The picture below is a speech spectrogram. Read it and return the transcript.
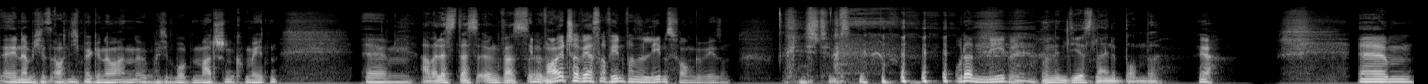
erinnere mich jetzt auch nicht mehr genau an irgendwelche problematischen Kometen. Ähm, Aber dass das irgendwas. in irgend- Voyager wäre es auf jeden Fall eine Lebensform gewesen. Stimmt. Oder ein Nebel. Und in dir ist eine Bombe. Ja. Ähm,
